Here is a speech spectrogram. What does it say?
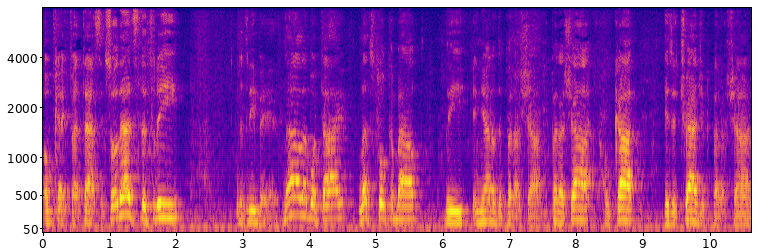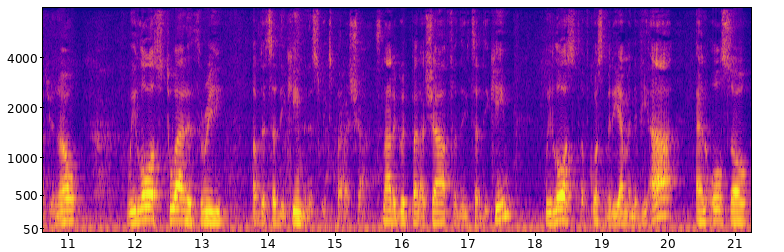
Okay, fantastic. So that's the three, the three be'er. Now, Rabotai, let's talk about the inyan of the parasha. The parasha, Hukat, is a tragic parasha, as you know. We lost two out of three of the tzaddikim in this week's parasha. It's not a good parasha for the tzaddikim. We lost, of course, Miriam and Nevi'ah, and also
